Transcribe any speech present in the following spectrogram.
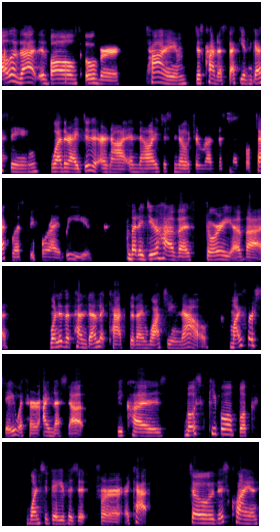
all of that evolved over time, just kind of second guessing whether I did it or not. And now I just know to run this mental checklist before I leave. But I do have a story of uh, one of the pandemic cats that I'm watching now. My first day with her, I messed up because most people book once a day visit for a cat. So this client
